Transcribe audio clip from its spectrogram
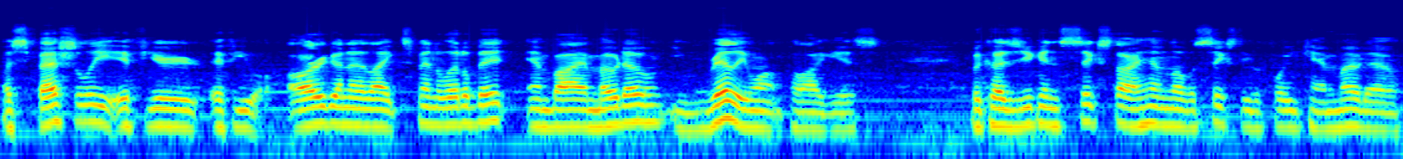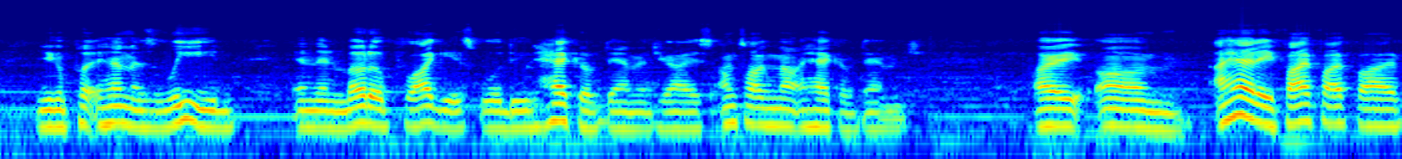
especially if you're if you are gonna like spend a little bit and buy a Moto, you really want Pelagius because you can six star him level 60 before you can Moto. You can put him as lead, and then Moto Pelagius will do heck of damage, guys. I'm talking about heck of damage. Alright, um, I had a 555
